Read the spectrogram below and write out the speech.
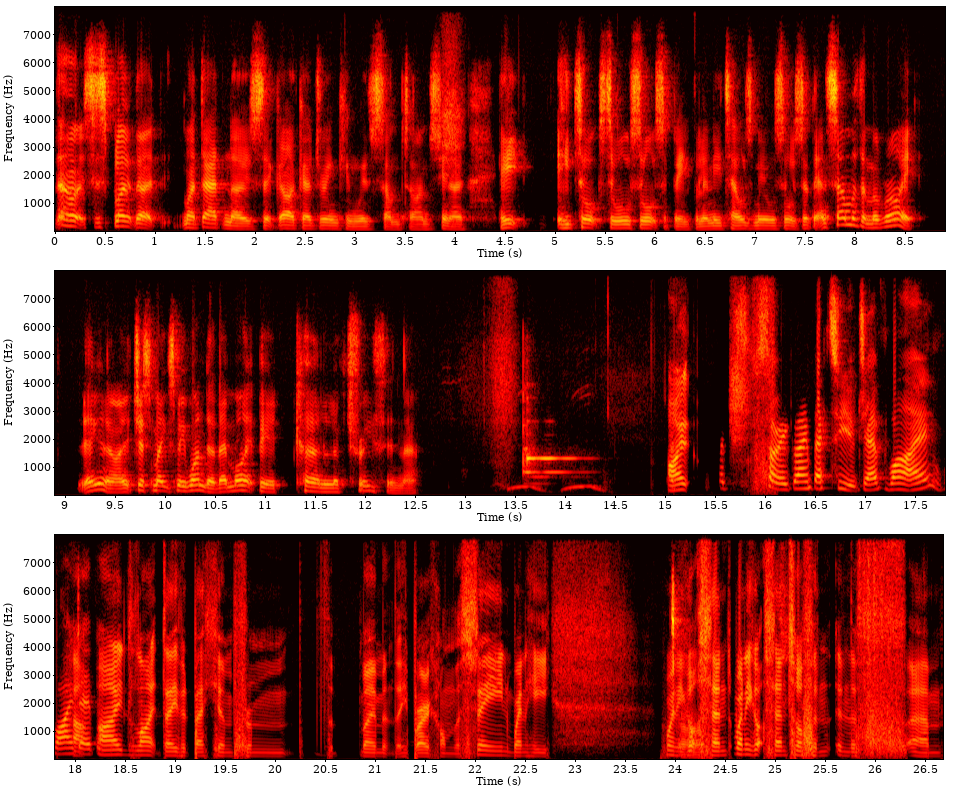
no, it's this bloke that my dad knows that I go drinking with sometimes. You know, he he talks to all sorts of people and he tells me all sorts of things, and some of them are right. You know, it just makes me wonder. There might be a kernel of truth in that. I But, sorry, going back to you, Jeff. Why? Why I, David? I like David Beckham from the moment that he broke on the scene when he when he Oh. got sent when he got sent off in, in the um,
